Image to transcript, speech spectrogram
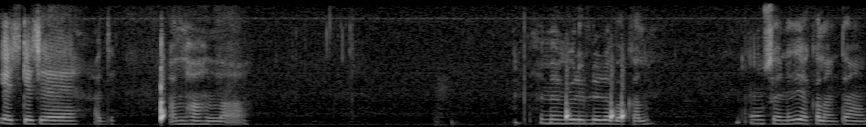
Geç gece. Hadi. Allah Allah. Hemen görevlere bakalım. 10 senede yakalan tamam.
